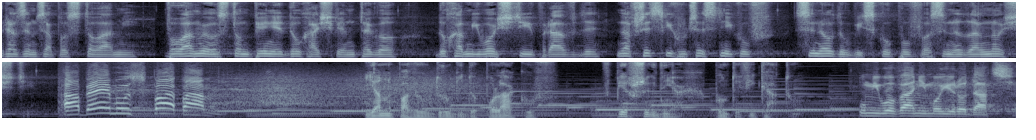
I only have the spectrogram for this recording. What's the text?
razem z apostołami, wołamy o stąpienie Ducha Świętego, Ducha miłości i prawdy na wszystkich uczestników synodu biskupów o synodalności. Abemus papam! Jan Paweł II do Polaków w pierwszych dniach pontyfikatu. Umiłowani moi rodacy,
